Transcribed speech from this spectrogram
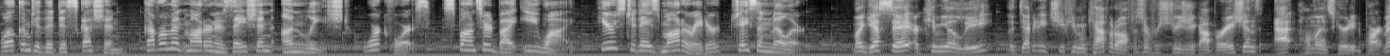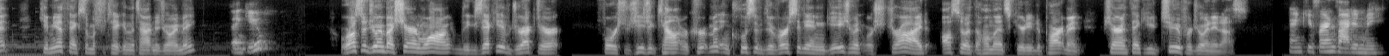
Welcome to the discussion Government Modernization Unleashed Workforce, sponsored by EY. Here's today's moderator, Jason Miller. My guests today are Kimya Lee, the Deputy Chief Human Capital Officer for Strategic Operations at Homeland Security Department. Kimya, thanks so much for taking the time to join me. Thank you. We're also joined by Sharon Wong, the Executive Director for Strategic Talent Recruitment, Inclusive Diversity and Engagement, or STRIDE, also at the Homeland Security Department. Sharon, thank you too for joining us. Thank you for inviting me.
